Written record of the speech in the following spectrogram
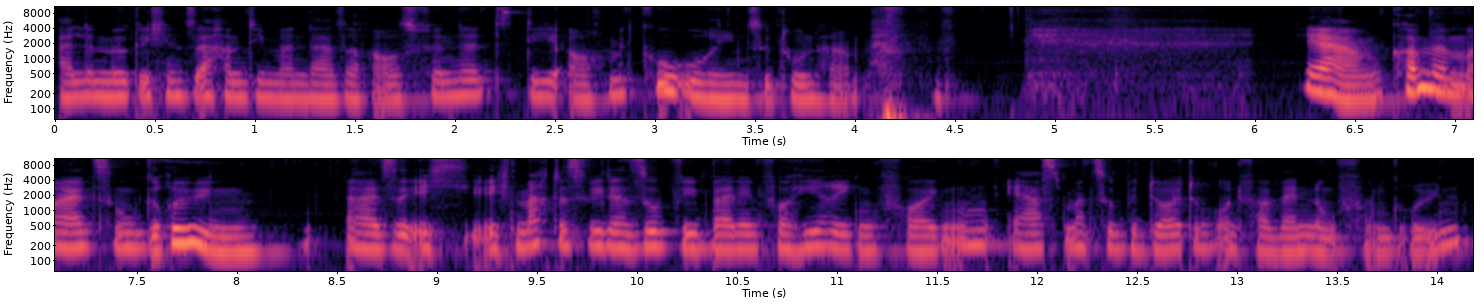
Alle möglichen Sachen, die man da so rausfindet, die auch mit Kuhurin zu tun haben. ja, kommen wir mal zum Grün. Also ich, ich mache das wieder so wie bei den vorherigen Folgen. Erstmal zur Bedeutung und Verwendung von Grün.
